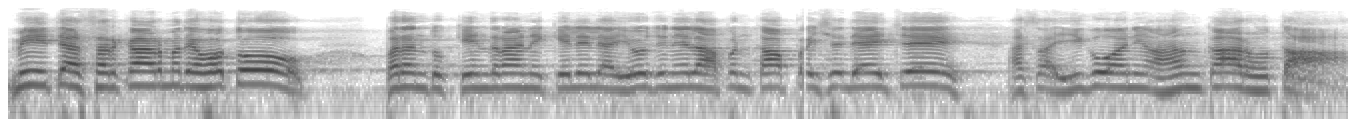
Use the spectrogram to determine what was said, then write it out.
मी त्या सरकारमध्ये होतो. परंतु केंद्राने केलेल्या योजनेला आपण का पैसे द्यायचे? असा इगो आणि अहंकार होता.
